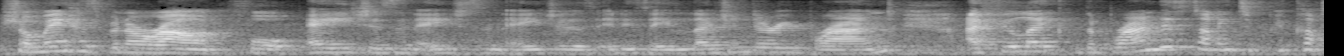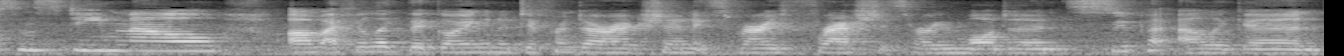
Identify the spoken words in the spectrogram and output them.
Chaumet has been around for ages and ages and ages. It is a legendary brand. I feel like the brand is starting to pick up some steam now. Um, I feel like they're going in a different direction. It's very fresh. It's very modern. Super elegant.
